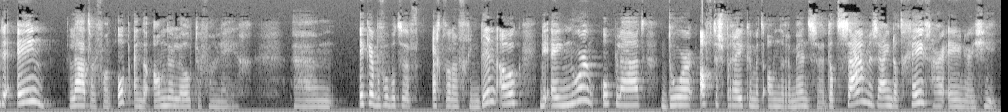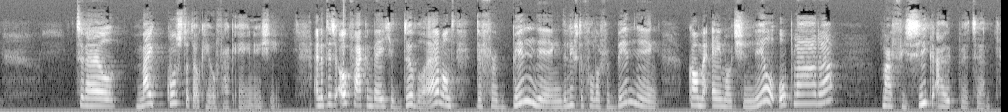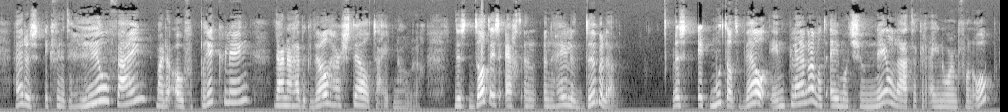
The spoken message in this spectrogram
de een laat ervan op en de ander loopt ervan leeg. Um, ik heb bijvoorbeeld eh, echt wel een vriendin ook die enorm oplaat door af te spreken met andere mensen. Dat samen zijn, dat geeft haar energie. Terwijl mij kost het ook heel vaak energie. En het is ook vaak een beetje dubbel, hè? want de verbinding, de liefdevolle verbinding, kan me emotioneel opladen, maar fysiek uitputten. dus ik vind het heel fijn, maar de overprikkeling, daarna heb ik wel hersteltijd nodig. Dus dat is echt een, een hele dubbele. Dus ik moet dat wel inplannen, want emotioneel laat ik er enorm van op.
